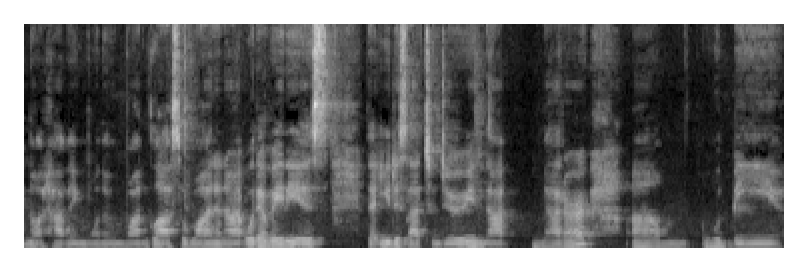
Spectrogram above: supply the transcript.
not having more than one glass of wine a night, whatever it is that you decide to do in that matter um, would be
